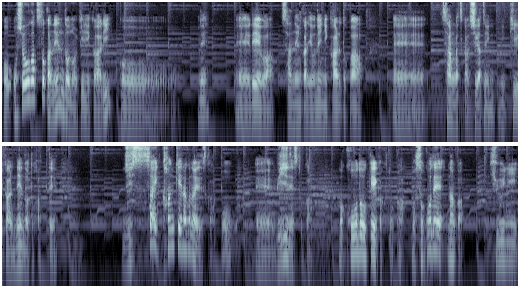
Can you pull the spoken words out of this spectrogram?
こう、お正月とか年度の切り替わり、こう、ね、えー、令和3年から4年に変わるとか、えー、3月から4月に切り替わる年度とかって、実際関係なくないですか？こう、えー、ビジネスとか、まあ、行動計画とか、まあ、そこでなんか、急に、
